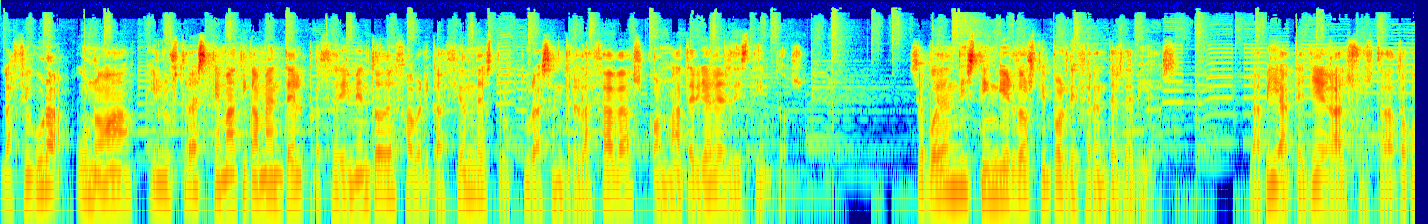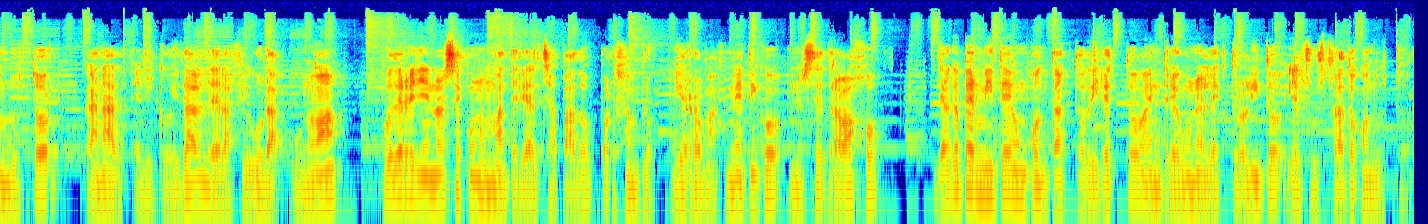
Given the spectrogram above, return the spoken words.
La figura 1A ilustra esquemáticamente el procedimiento de fabricación de estructuras entrelazadas con materiales distintos. Se pueden distinguir dos tipos diferentes de vías. La vía que llega al sustrato conductor, canal helicoidal de la figura 1A, puede rellenarse con un material chapado, por ejemplo, hierro magnético en este trabajo, ya que permite un contacto directo entre un electrolito y el sustrato conductor.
